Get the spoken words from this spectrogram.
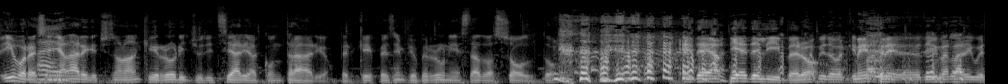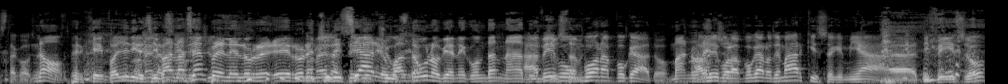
io vorrei Eh. segnalare che ci sono anche errori giudiziari al contrario, perché per esempio Perroni è stato assolto ed è a piede libero. Ho capito perché mentre- parli- devi parlare di questa cosa. No, perché voglio dire, si la parla sempre sempre l'errore giudiziario quando uno viene condannato. Avevo un buon avvocato, Ma non avevo l'avvocato De Marchis che mi ha eh, difeso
